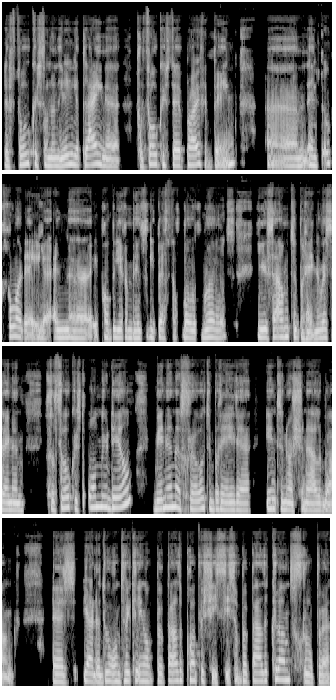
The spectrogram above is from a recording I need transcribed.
de focus van een hele kleine, gefocuste private bank Um, en het ook voordelen. En uh, ik probeer mensen die best of both worlds hier samen te brengen. We zijn een gefocust onderdeel binnen een grote, brede internationale bank. Dus ja, de doorontwikkeling op bepaalde proposities, op bepaalde klantgroepen,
